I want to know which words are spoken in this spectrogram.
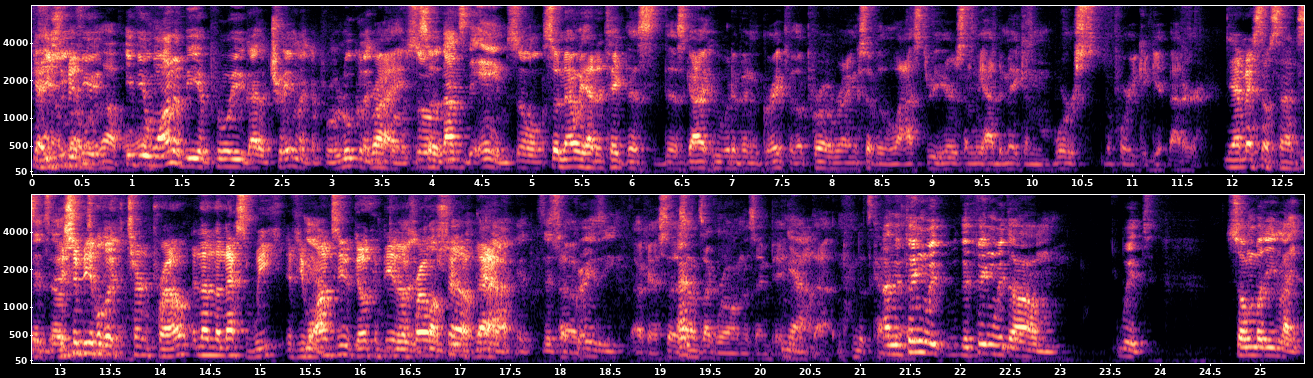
Yeah, at if, a you, if, lower you, level? if you want to be a pro, you gotta train like a pro, look like a pro. So, so- that's the aim. So So now we had to take this this guy who would have been great for the pro ranks over the last three years, and we had to make him worse before he could get better. Yeah, it makes no sense. It you should be able to to turn pro, and then the next week, if you Yeah. want to, go compete in a pro show. yeah, Yeah. it's, it's So- crazy. Okay, so it And- sounds like we're all on the same page Yeah. with that. That's kind And of the thing with the thing with um with somebody like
